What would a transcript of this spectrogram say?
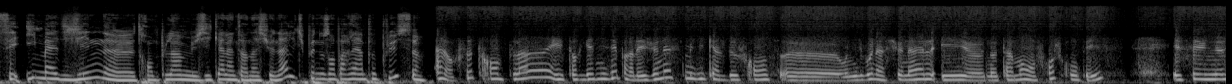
C'est Imagine, euh, tremplin musical international. Tu peux nous en parler un peu plus Alors, ce tremplin est organisé par les Jeunesses musicales de France euh, au niveau national et euh, notamment en Franche-Comté. Et c'est une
